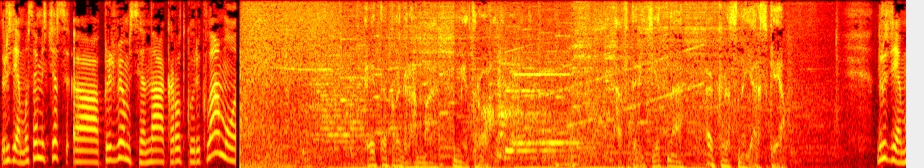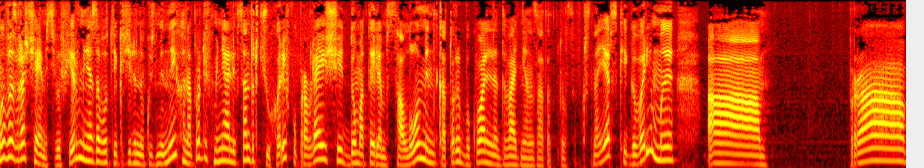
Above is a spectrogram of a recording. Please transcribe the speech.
Друзья, мы с вами сейчас а, прервемся на короткую рекламу. Это программа «Метро». Авторитетно о Красноярске. Друзья, мы возвращаемся в эфир. Меня зовут Екатерина Кузьминых, а напротив меня Александр Чухарев, управляющий дом-отелем «Соломин», который буквально два дня назад открылся в Красноярске. И говорим мы о про,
